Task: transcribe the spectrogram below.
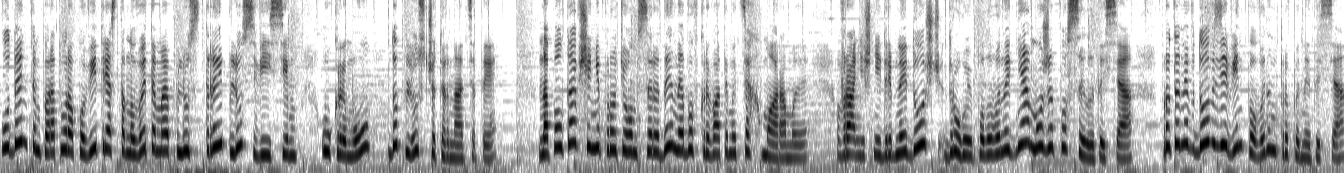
У день температура повітря становитиме плюс 3, плюс 8, у Криму до плюс 14. На Полтавщині протягом середи небо вкриватиметься хмарами. Вранішній дрібний дощ другої половини дня може посилитися, проте невдовзі він повинен припинитися.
